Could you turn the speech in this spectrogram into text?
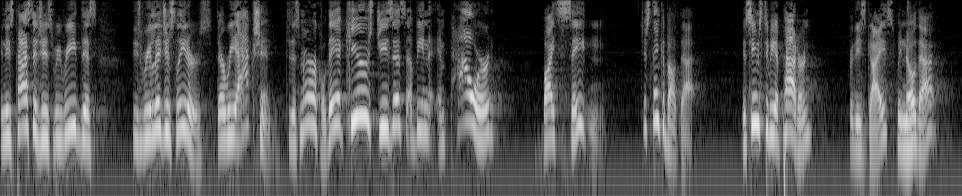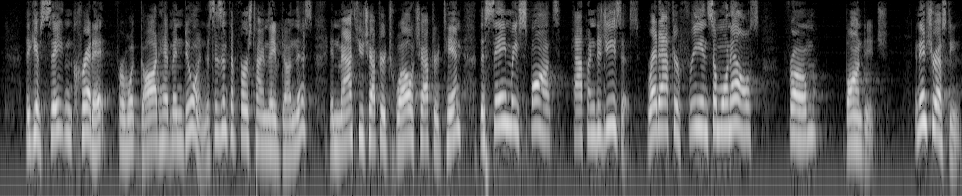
In these passages, we read this, these religious leaders, their reaction to this miracle. They accused Jesus of being empowered by Satan. Just think about that. It seems to be a pattern for these guys. We know that. They give Satan credit for what God had been doing. This isn't the first time they've done this. In Matthew chapter 12, chapter 10, the same response happened to Jesus, right after freeing someone else from bondage. And interesting,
